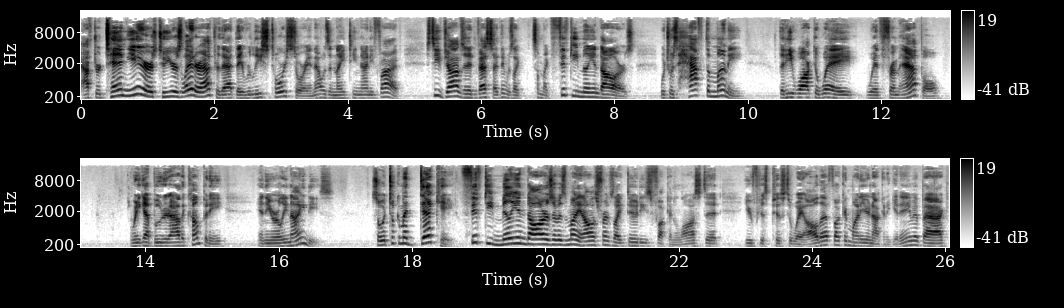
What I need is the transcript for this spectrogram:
after 10 years, two years later after that, they released Toy Story, and that was in 1995. Steve Jobs had invested, I think it was like something like $50 million, which was half the money that he walked away with from Apple when he got booted out of the company in the early 90s. So it took him a decade, $50 million of his money. And all his friends like, dude, he's fucking lost it. You've just pissed away all that fucking money. You're not going to get any of it back.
